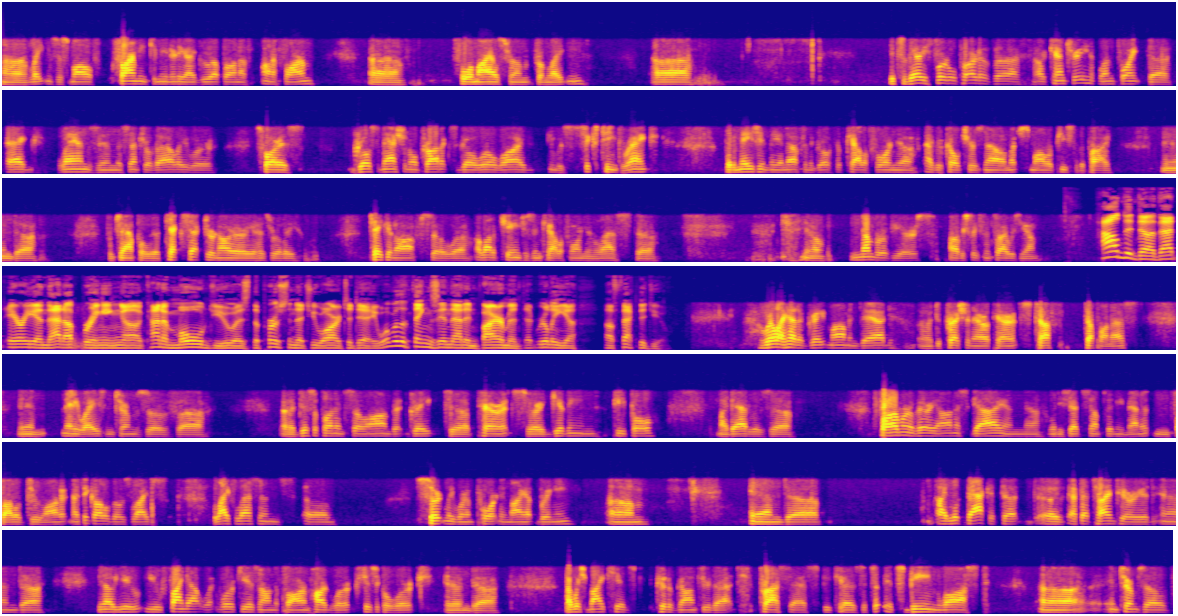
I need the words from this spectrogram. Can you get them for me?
Uh, Laton's a small farming community. I grew up on a on a farm, uh, four miles from from Laton. Uh, it's a very fertile part of uh, our country. At one point, uh, ag lands in the Central Valley were, as far as gross national products go worldwide, it was 16th ranked. But amazingly enough, in the growth of California, agriculture is now a much smaller piece of the pie. And uh, for example, the tech sector in our area has really taken off. So uh, a lot of changes in California in the last, uh, you know, number of years. Obviously, since I was young. How did uh, that area and that upbringing uh, kind of mold you as the person that you are today? What were the things in that environment that really uh, affected you? Well, I had a great mom and dad, uh, Depression era parents, tough, tough on us in many ways in terms of uh, uh, discipline and so on, but great uh, parents, very giving people. My dad was farmer, a very honest guy, and uh, when he said something, he meant it and followed through on it. And I think all of those life life lessons uh, certainly were important in my upbringing. Um, and uh, I look back at that uh, at that time period, and uh, you know, you you find out what work is on the farm, hard work, physical work, and uh, I wish my kids could have gone through that process because it's it's being lost uh, in terms of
